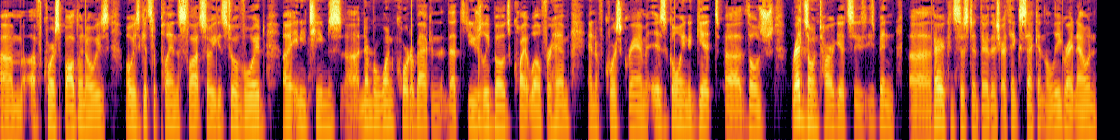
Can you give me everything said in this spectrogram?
Um, of course, Baldwin always always gets to play in the slot, so he gets to avoid uh, any team's uh, number one quarterback, and that usually bodes quite well for him. And of course, Graham is going to get uh, those red zone targets. he's, he's been uh, very consistent there this year. I think second in the league right now in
